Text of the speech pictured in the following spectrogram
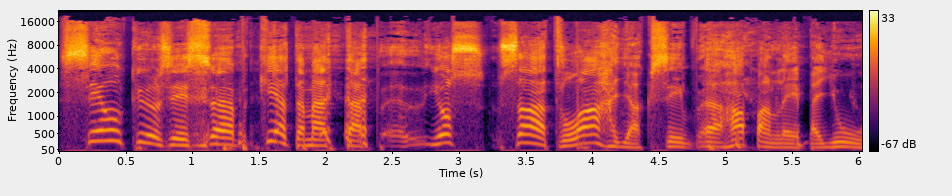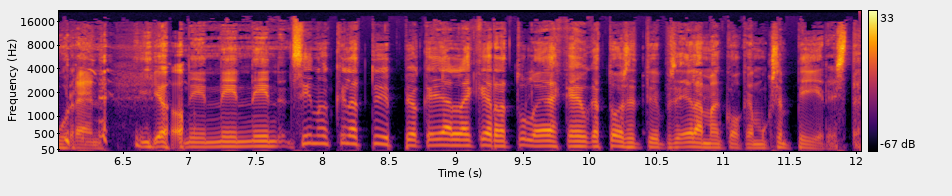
Se on kyllä siis äh, kieltämättä, äh, jos saat lahjaksi äh, hapanleipäjuuren, niin, niin, niin siinä on kyllä tyyppi, joka jälleen kerran tulee ehkä hiukan toisen tyyppisen elämänkokemuksen piiristä.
